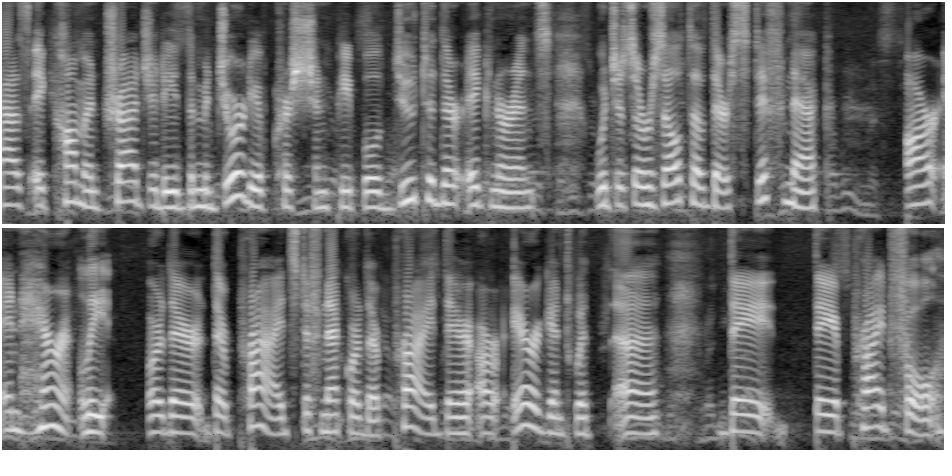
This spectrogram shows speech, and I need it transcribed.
as a common tragedy, the majority of Christian people, due to their ignorance, which is a result of their stiff neck, are inherently or their their pride, stiff neck or their pride, they are arrogant with uh, they they are prideful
